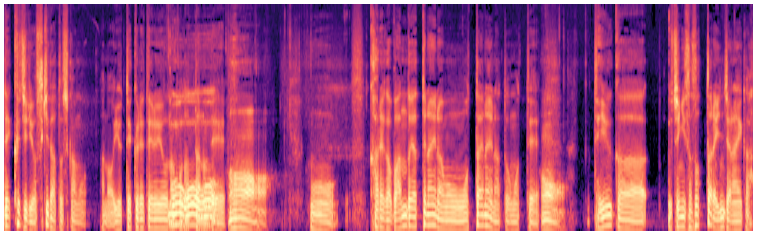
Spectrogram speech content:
でくじりを好きだとしかもあの言ってくれてるような子だったのであもう彼がバンドやってないのはもうもったいないなと思ってうんっていうかうちに誘ったらいいんじゃないか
